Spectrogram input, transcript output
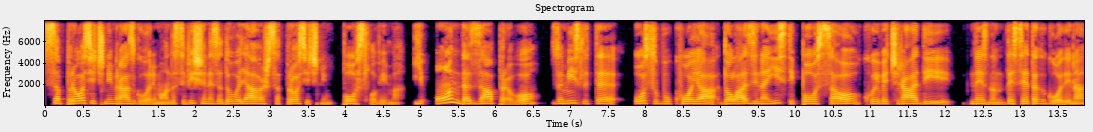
sa prosječnim razgovorima, onda se više ne zadovoljavaš sa prosječnim poslovima. I onda zapravo, zamislite osobu koja dolazi na isti posao koji već radi, ne znam, desetak godina,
